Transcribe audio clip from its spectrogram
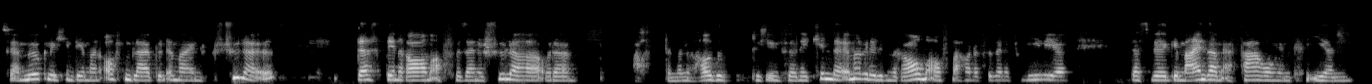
zu ermöglichen, indem man offen bleibt und immer ein Schüler ist, das den Raum auch für seine Schüler oder auch wenn man zu Hause natürlich für seine Kinder immer wieder diesen Raum aufmachen oder für seine Familie, dass wir gemeinsam Erfahrungen kreieren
